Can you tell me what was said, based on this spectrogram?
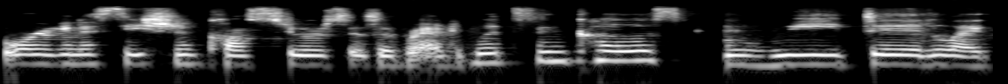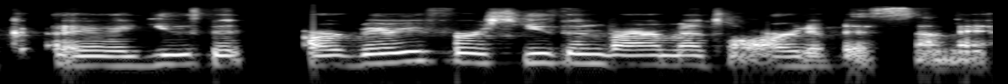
organization called Stewards of the Redwoods and Coast, and we did like a youth, our very first youth environmental artivist summit.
